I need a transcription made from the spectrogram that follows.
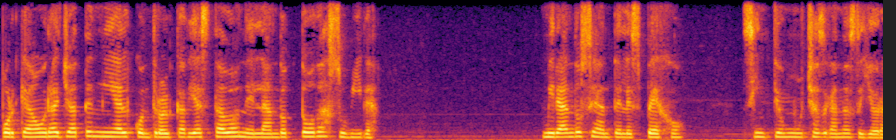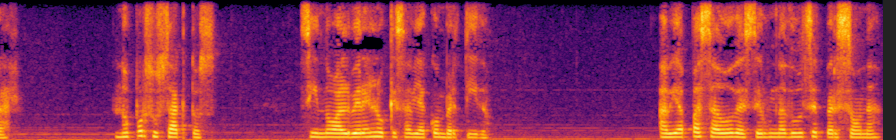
porque ahora ya tenía el control que había estado anhelando toda su vida. Mirándose ante el espejo, sintió muchas ganas de llorar, no por sus actos, sino al ver en lo que se había convertido. Había pasado de ser una dulce persona,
